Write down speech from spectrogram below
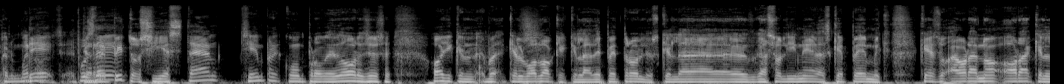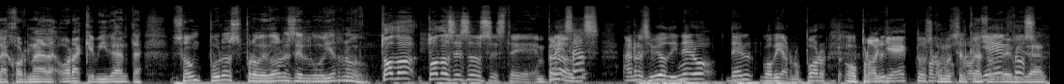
Pero bueno, de, te pues de- repito, si están siempre con proveedores, yo sé, oye, que el, que el bodoque, que la de petróleos, que las gasolineras, que Pemex, que eso, ahora no, ahora que la jornada, ahora que Vidanta, son puros proveedores del gobierno. todo, todas esas este, empresas han recibido dinero del gobierno por O proyectos, como es el caso de Vidanta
